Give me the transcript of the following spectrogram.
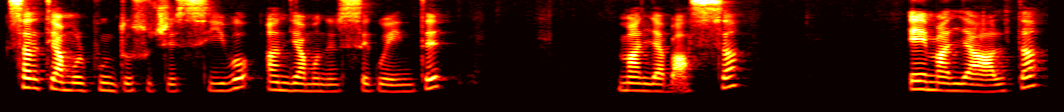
Saltiamo il punto successivo, andiamo nel seguente, maglia bassa e maglia alta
